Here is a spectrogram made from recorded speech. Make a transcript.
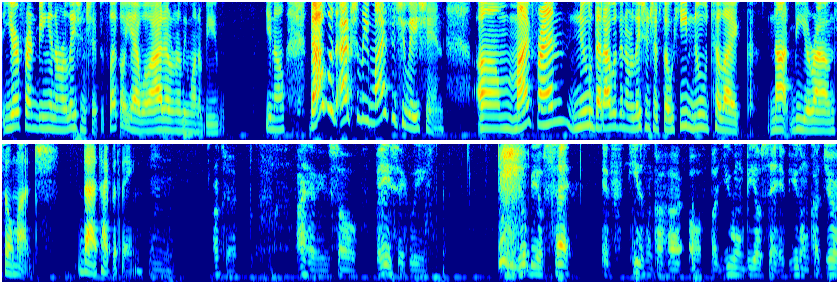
your friend being in a relationship. It's like, oh yeah, well, I don't really want to be, you know. That was actually my situation um my friend knew that i was in a relationship so he knew to like not be around so much that type of thing Mm. Okay. I have you. So basically, you'll be upset if he doesn't cut her off, but you won't be upset if you don't cut your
